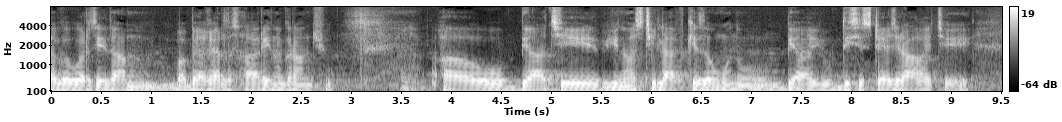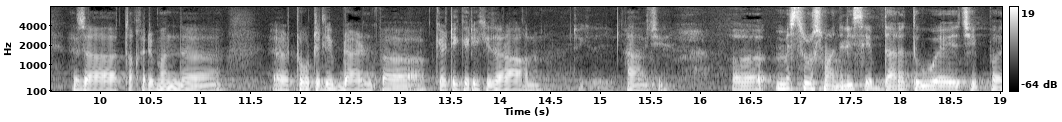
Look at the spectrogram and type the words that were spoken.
تګ ورزیدم به غیر د ساري نه ګران شو او بیا چې یونیورسيټي لایف کې زه مونو بیا یو د سټیج راغی چې زه تقریبا د ټوټلی برانډ په کټګوري کې زه راغلم ٹھیک دی او چې مستر عثمان علي صاحب دا راته ووایي چې په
